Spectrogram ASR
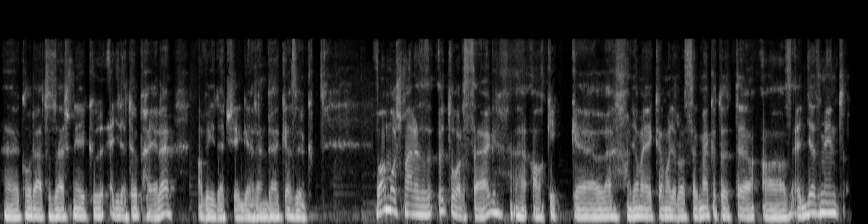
eh, korlátozás nélkül egyre több helyre a védettséggel rendelkezők. Van most már ez az öt ország, akikkel, vagy amelyekkel Magyarország megkötötte az egyezményt,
